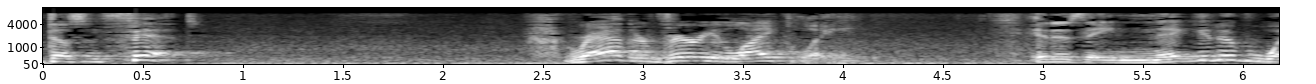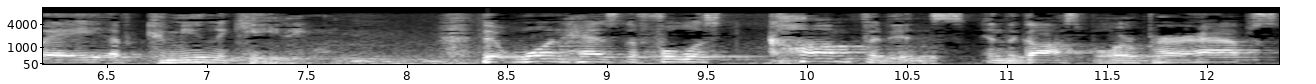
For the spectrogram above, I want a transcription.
doesn't fit. Rather, very likely, it is a negative way of communicating that one has the fullest confidence in the gospel, or perhaps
